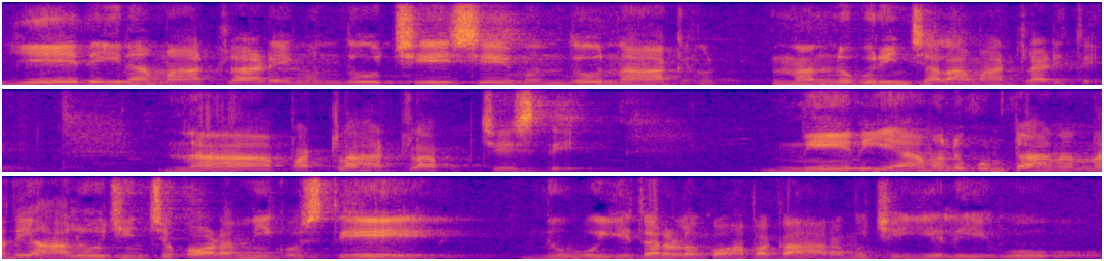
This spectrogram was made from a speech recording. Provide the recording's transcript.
ఏదైనా మాట్లాడే ముందు చేసే ముందు నాకు నన్ను గురించి అలా మాట్లాడితే నా పట్ల అట్లా చేస్తే నేను ఏమనుకుంటానన్నది ఆలోచించుకోవడం నీకు వస్తే నువ్వు ఇతరులకు అపకారము చెయ్యలేవు.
